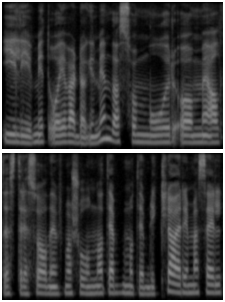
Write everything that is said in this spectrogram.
i livet mitt og i hverdagen min, da som mor og med alt det stresset og all den informasjonen, at jeg på en måte blir klarere i meg selv,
